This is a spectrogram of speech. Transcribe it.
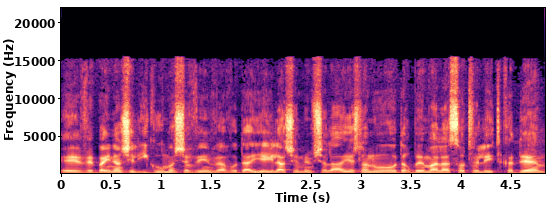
אה, ובעניין של איגום משאבים ועבודה יעילה של ממשלה, יש לנו עוד הרבה מה לעשות ולהתקדם.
